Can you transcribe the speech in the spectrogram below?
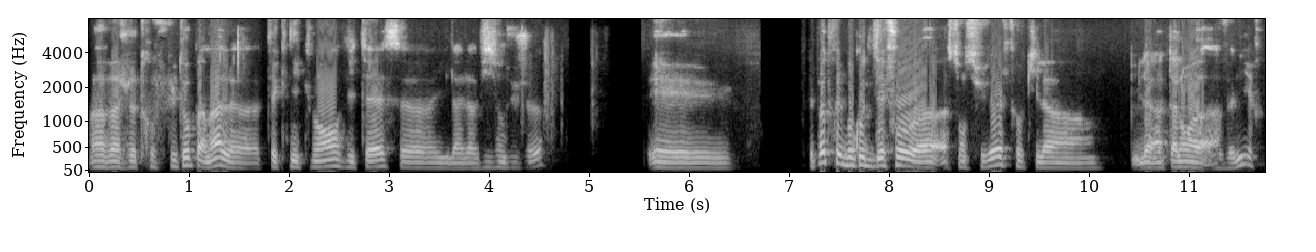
ah bah, Je le trouve plutôt pas mal. Euh, techniquement, vitesse, euh, il a la vision du jeu. Et il pas très beaucoup de défauts à, à son sujet. Je trouve qu'il a il a un talent à, venir.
